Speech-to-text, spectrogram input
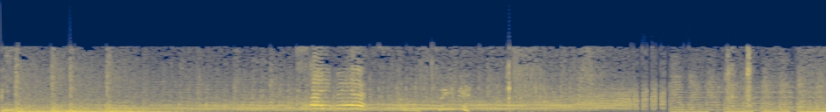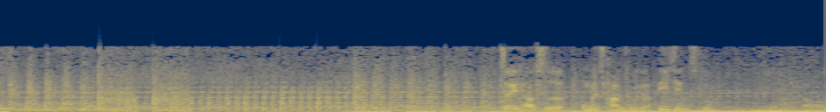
蔽。这一条是我们仓储的必经之路，然后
